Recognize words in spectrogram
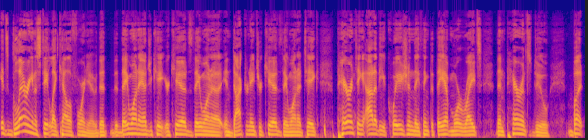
it's glaring in a state like California that, that they want to educate your kids, they want to indoctrinate your kids, they want to take parenting out of the equation. They think that they have more rights than parents do. But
